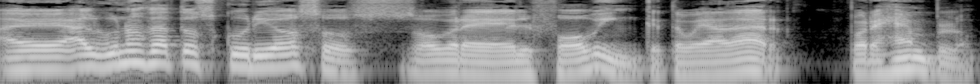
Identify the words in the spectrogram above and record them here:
Eh, algunos datos curiosos sobre el fobbing que te voy a dar. Por ejemplo,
